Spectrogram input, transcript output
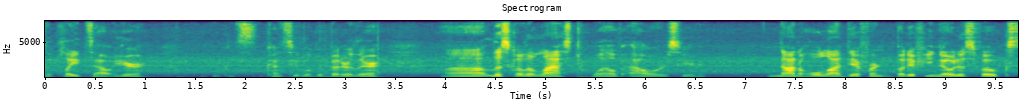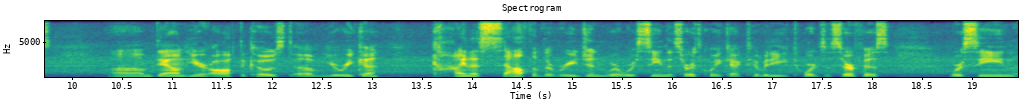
the plates out here. You can kind of see a little bit better there. Uh, let's go the last 12 hours here. Not a whole lot different, but if you notice, folks, um, down here off the coast of Eureka, kind of south of the region where we're seeing this earthquake activity towards the surface, we're seeing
